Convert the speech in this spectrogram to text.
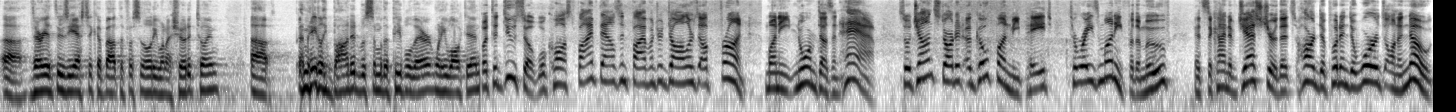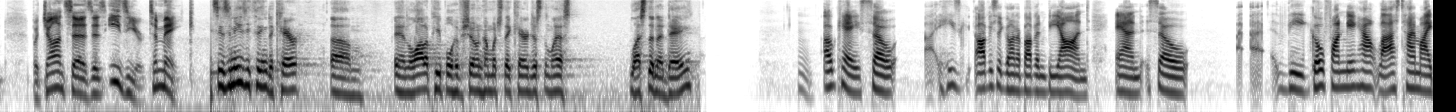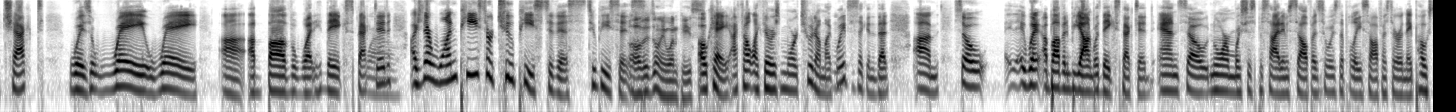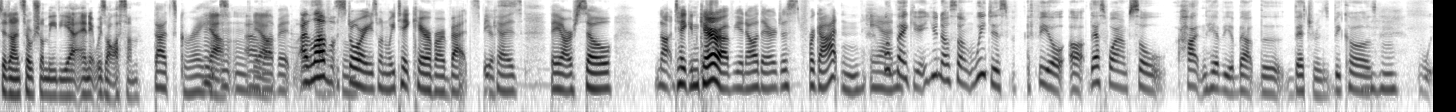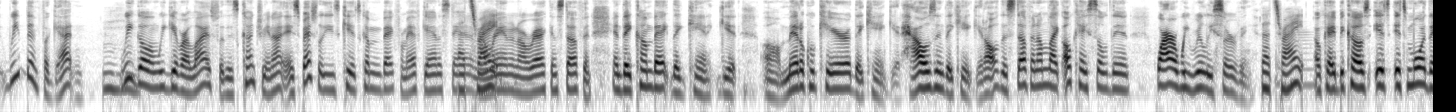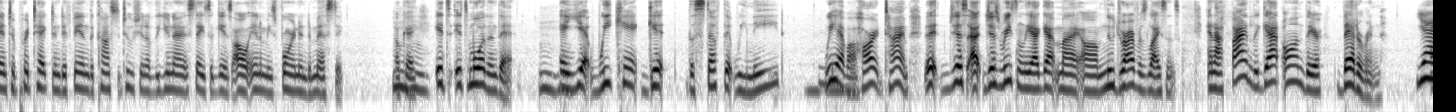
uh, very enthusiastic about the facility when I showed it to him. Uh, immediately bonded with some of the people there when he walked in. But to do so will cost $5,500 up front, money Norm doesn't have. So John started a GoFundMe page to raise money for the move. It's the kind of gesture that's hard to put into words on a note, but John says is easier to make. It's, it's an easy thing to care, um, and a lot of people have shown how much they care just in the last less than a day. Okay, so uh, he's obviously gone above and beyond, and so uh, the GoFundMe account last time I checked was way, way uh, above what they expected. Is there one piece or two piece to this? Two pieces. Oh, there's only one piece. Okay, I felt like there was more to it. I'm like, wait a second, that. Um, so it went above and beyond what they expected, and so Norm was just beside himself, and so was the police officer, and they posted on social media, and it was awesome. That's great. Yeah. I Yeah. love it. I love stories when we take care of our vets because they are so not taken care of. You know, they're just forgotten. Well, thank you. You know something? We just feel uh, that's why I'm so hot and heavy about the veterans because Mm-hmm. W- we've been forgotten. We go and we give our lives for this country, and I, especially these kids coming back from Afghanistan That's and right. Iran and Iraq and stuff, and and they come back, they can't get uh, medical care, they can't get housing, they can't get all this stuff, and I'm like, okay, so then why are we really serving? That's right. Okay, because it's it's more than to protect and defend the Constitution of the United States against all enemies, foreign and domestic. Okay, Mhm. it's it's more than that, Mhm. and yet we can't get the stuff that we need. We have a hard time. It just I, just recently, I got my um, new driver's license, and I finally got on there veteran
